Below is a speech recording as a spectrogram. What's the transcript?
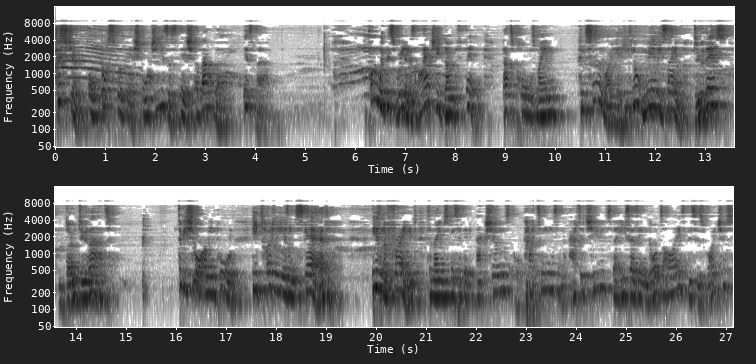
Christian or gospel-ish or Jesus-ish about there, is there? The problem with this reading is I actually don't think that's Paul's main concern right here. He's not merely saying, do this, don't do that. To be sure, I mean, Paul, he totally isn't scared he isn't afraid to name specific actions or patterns and attitudes that he says in God's eyes this is righteous,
